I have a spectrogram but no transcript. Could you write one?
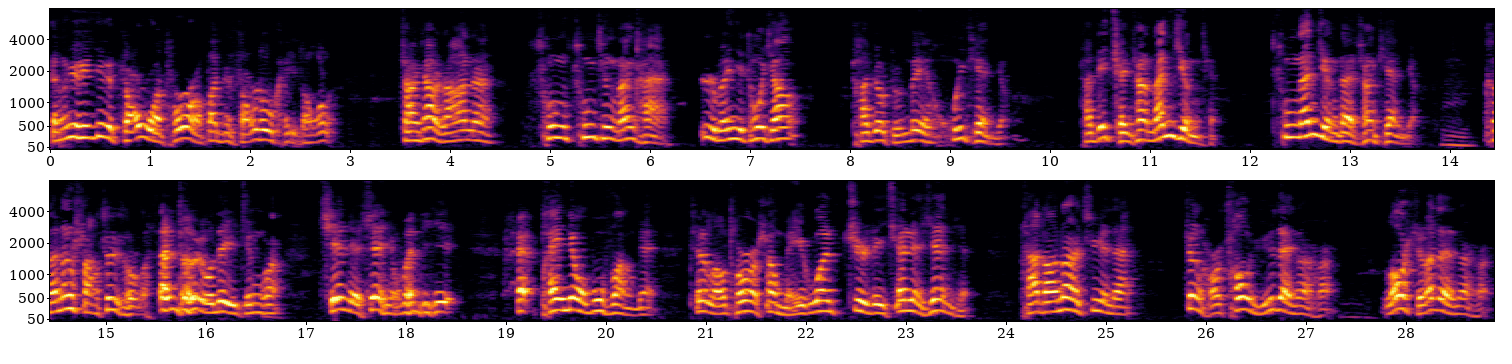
等于是一个枣窝头啊，把这枣都 K 走了。张校长呢，从重庆南开，日本一投降，他就准备回天津，他得先上南京去，从南京再上天津。可能上岁数了，咱都有这个情况，前列腺有问题，排尿不方便。这老头儿上美国治这前列腺去，他到那儿去呢，正好曹禺在那儿，老舍在那儿，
